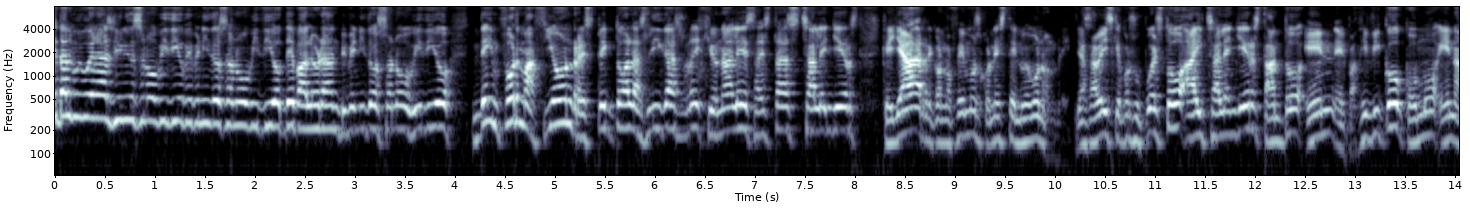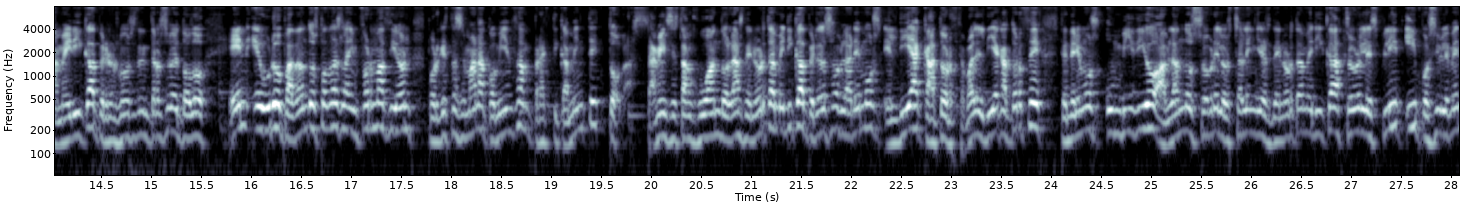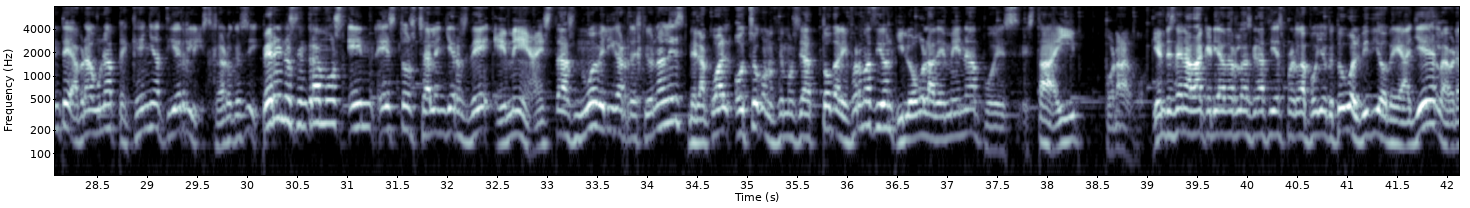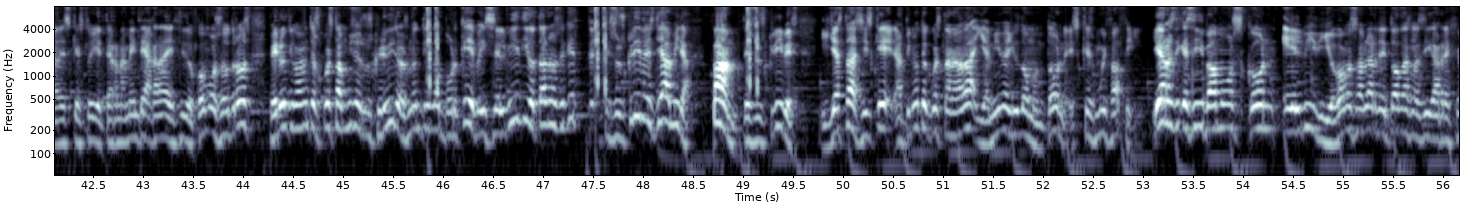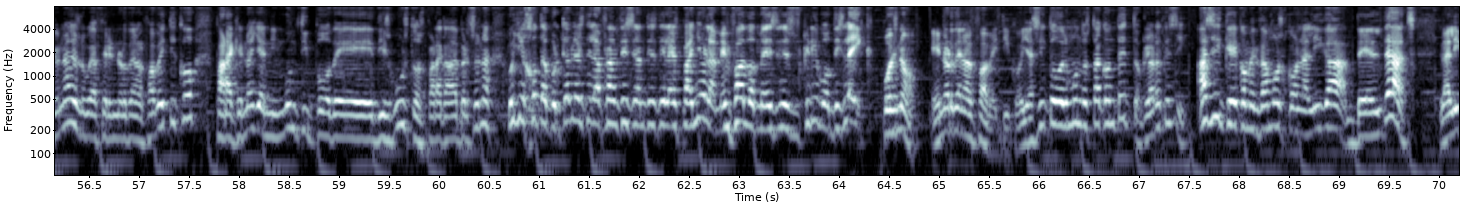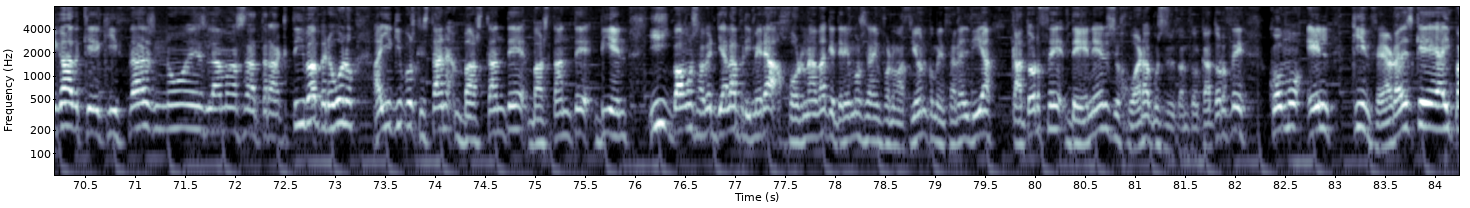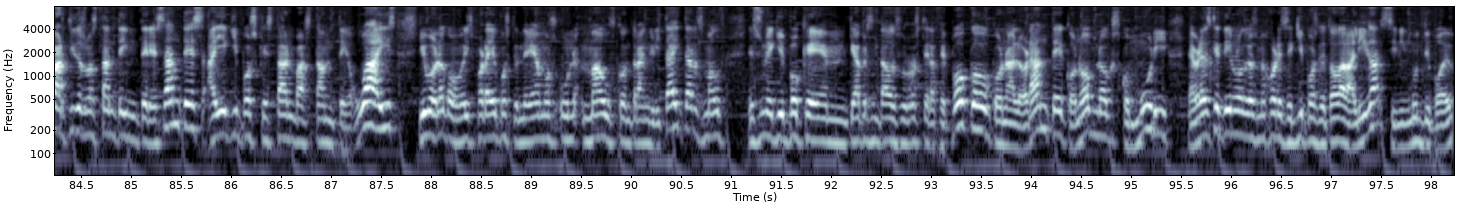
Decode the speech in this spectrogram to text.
¿qué tal? Muy buenas, bienvenidos a un nuevo vídeo, bienvenidos a un nuevo vídeo de Valorant, bienvenidos a un nuevo vídeo de información respecto a las ligas regionales, a estas Challengers que ya reconocemos con este nuevo nombre. Ya sabéis que por supuesto hay Challengers tanto en el Pacífico como en América, pero nos vamos a centrar sobre todo en Europa, dándoos todas la información porque esta semana comienzan prácticamente todas. También se están jugando las de Norteamérica, pero de eso hablaremos el día 14, ¿vale? El día 14 tendremos un vídeo hablando sobre los Challengers de Norteamérica, sobre el split y posiblemente habrá una pequeña tier list, claro que sí. Pero hoy nos centramos en estos challengers de EMEA, estas nueve ligas regionales, de la cual ocho conocemos ya toda la información y luego la de MENA pues está ahí por algo. Y antes de nada quería dar las gracias por el apoyo que tuvo el vídeo de ayer, la verdad es que estoy eternamente agradecido con vosotros, pero últimamente os cuesta mucho suscribiros, no entiendo por qué, veis el vídeo, tal no sé qué, te, suscribes ya, mira, pam, te suscribes y ya está, si es que a ti no te cuesta nada y a mí me ayuda un montón, es que es muy fácil. Y ahora sí que sí, vamos con el vídeo, vamos a hablar de todas las ligas regionales, lo voy a hacer en orden alfabético para que no haya ningún tipo de disgustos para cada persona. Oye Jota, ¿por qué hablas de la francesa antes de la española? Me enfado, me desuscribo, dislike. Pues no, en orden alfabético y así todo el mundo está contento, claro que sí. Así que comenzamos con la liga de el Dutch. La liga que quizás no es la más atractiva, pero bueno, hay equipos que están bastante, bastante bien. Y vamos a ver ya la primera jornada que tenemos la información. Comenzará el día 14 de enero, se jugará pues eso, tanto el 14 como el 15. La verdad es que hay partidos bastante interesantes, hay equipos que están bastante guays. Y bueno, como veis por ahí pues tendríamos un Mouth contra Angry Titans. Mouth es un equipo que, que ha presentado su roster hace poco, con Alorante, con Obnox, con Muri. La verdad es que tiene uno de los mejores equipos de toda la liga, sin ningún tipo de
